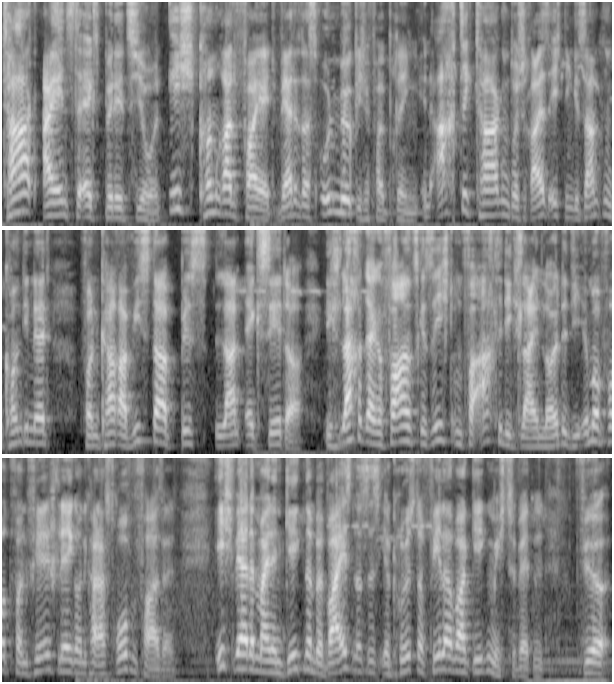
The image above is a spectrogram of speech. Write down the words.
Tag 1 der Expedition. Ich, Konrad Veit, werde das Unmögliche vollbringen. In 80 Tagen durchreise ich den gesamten Kontinent von Caravista bis Land Exeter. Ich lache der Gefahr ins Gesicht und verachte die kleinen Leute, die immerfort von Fehlschlägen und Katastrophen faseln. Ich werde meinen Gegnern beweisen, dass es ihr größter Fehler war, gegen mich zu wetten, für,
